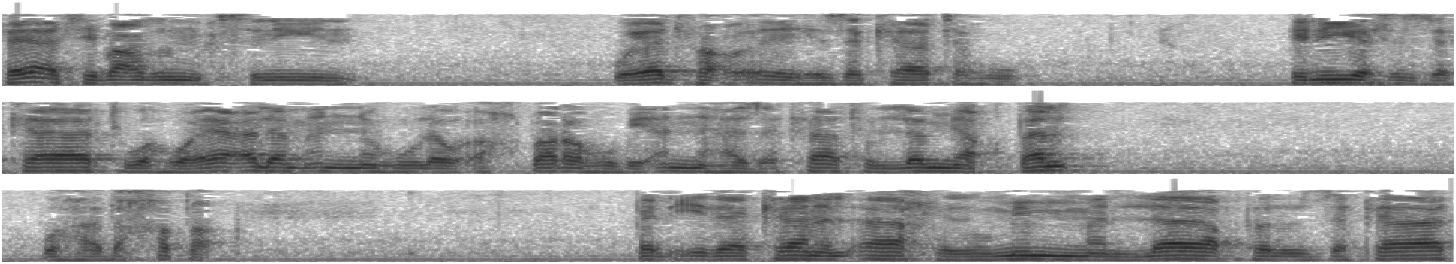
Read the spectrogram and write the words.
فيأتي بعض المحسنين ويدفع إليه زكاته بنية الزكاة وهو يعلم أنه لو أخبره بأنها زكاة لم يقبل وهذا خطأ. بل إذا كان الآخذ ممن لا يقبل الزكاة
